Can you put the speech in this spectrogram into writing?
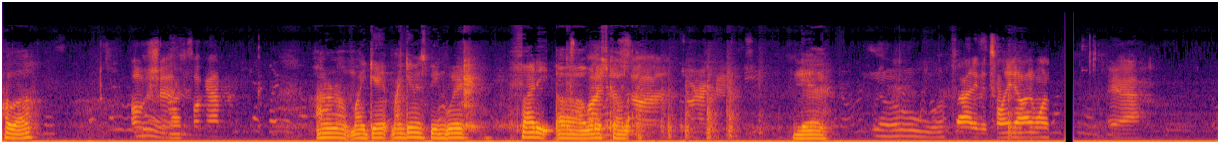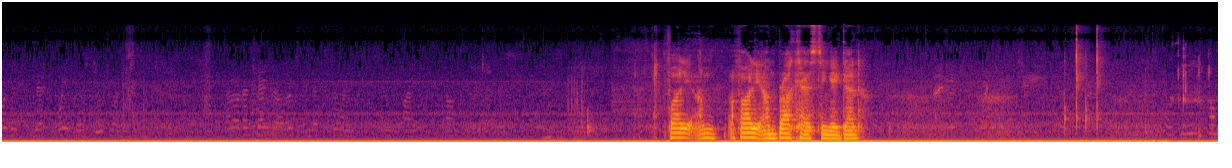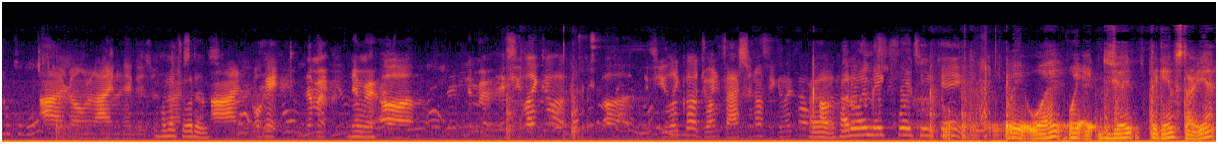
Hello. Oh shit, what the fuck happened? I don't know. My game, my game is being weird. Fighty, uh, what is it called? uh, Yeah. No. Friday, the twenty dollar one. Yeah. Fighty, I'm Fighty, I'm broadcasting again. I don't like niggas. with How much masks what is? On. Okay, Nimr, Nimr, uh, Nimr, if you like, uh, uh, if you like, uh, join fast enough, you can like, uh, How, how do I make 14k? Wait, what? Wait, uh, did you the game start yet?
